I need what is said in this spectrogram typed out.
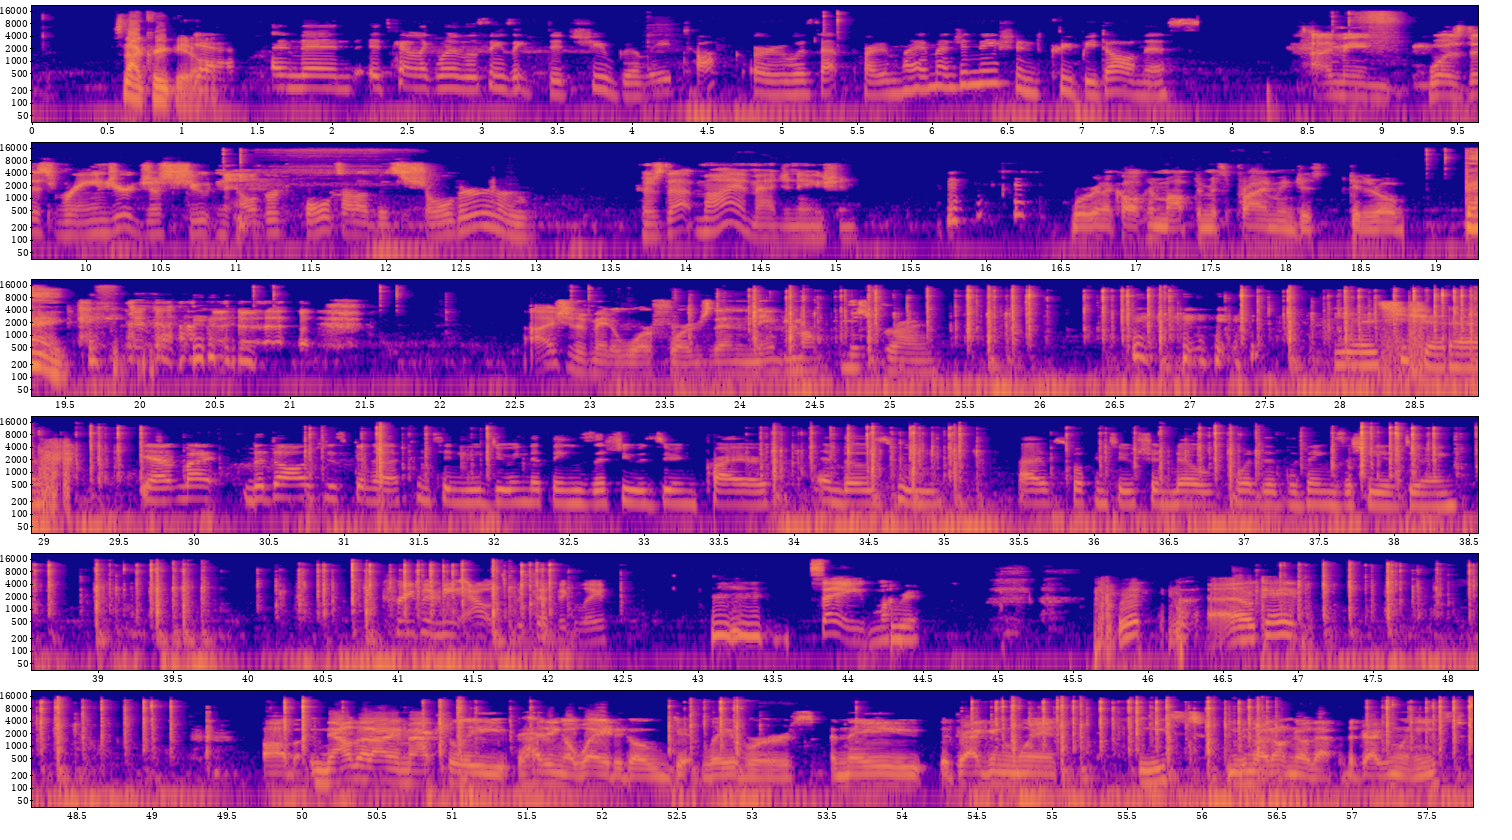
It's not creepy at Yeah. all. Yeah, and then it's kind of like one of those things like, did she really talk, or was that part of my imagination? Creepy dollness. I mean, was this ranger just shooting eldritch bolts out of his shoulder, or was that my imagination? We're gonna call him Optimus Prime and just get it over. Bang! I should have made a Warforge then and named him Optimus Prime. Yes, she should have. yeah, my the doll is just gonna continue doing the things that she was doing prior, and those who I've spoken to should know what are the things that she is doing. Creeping me out specifically. Same. Rip. Okay. Um, now that I am actually heading away to go get laborers, and they the dragon went east, even though I don't know that, but the dragon went east.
